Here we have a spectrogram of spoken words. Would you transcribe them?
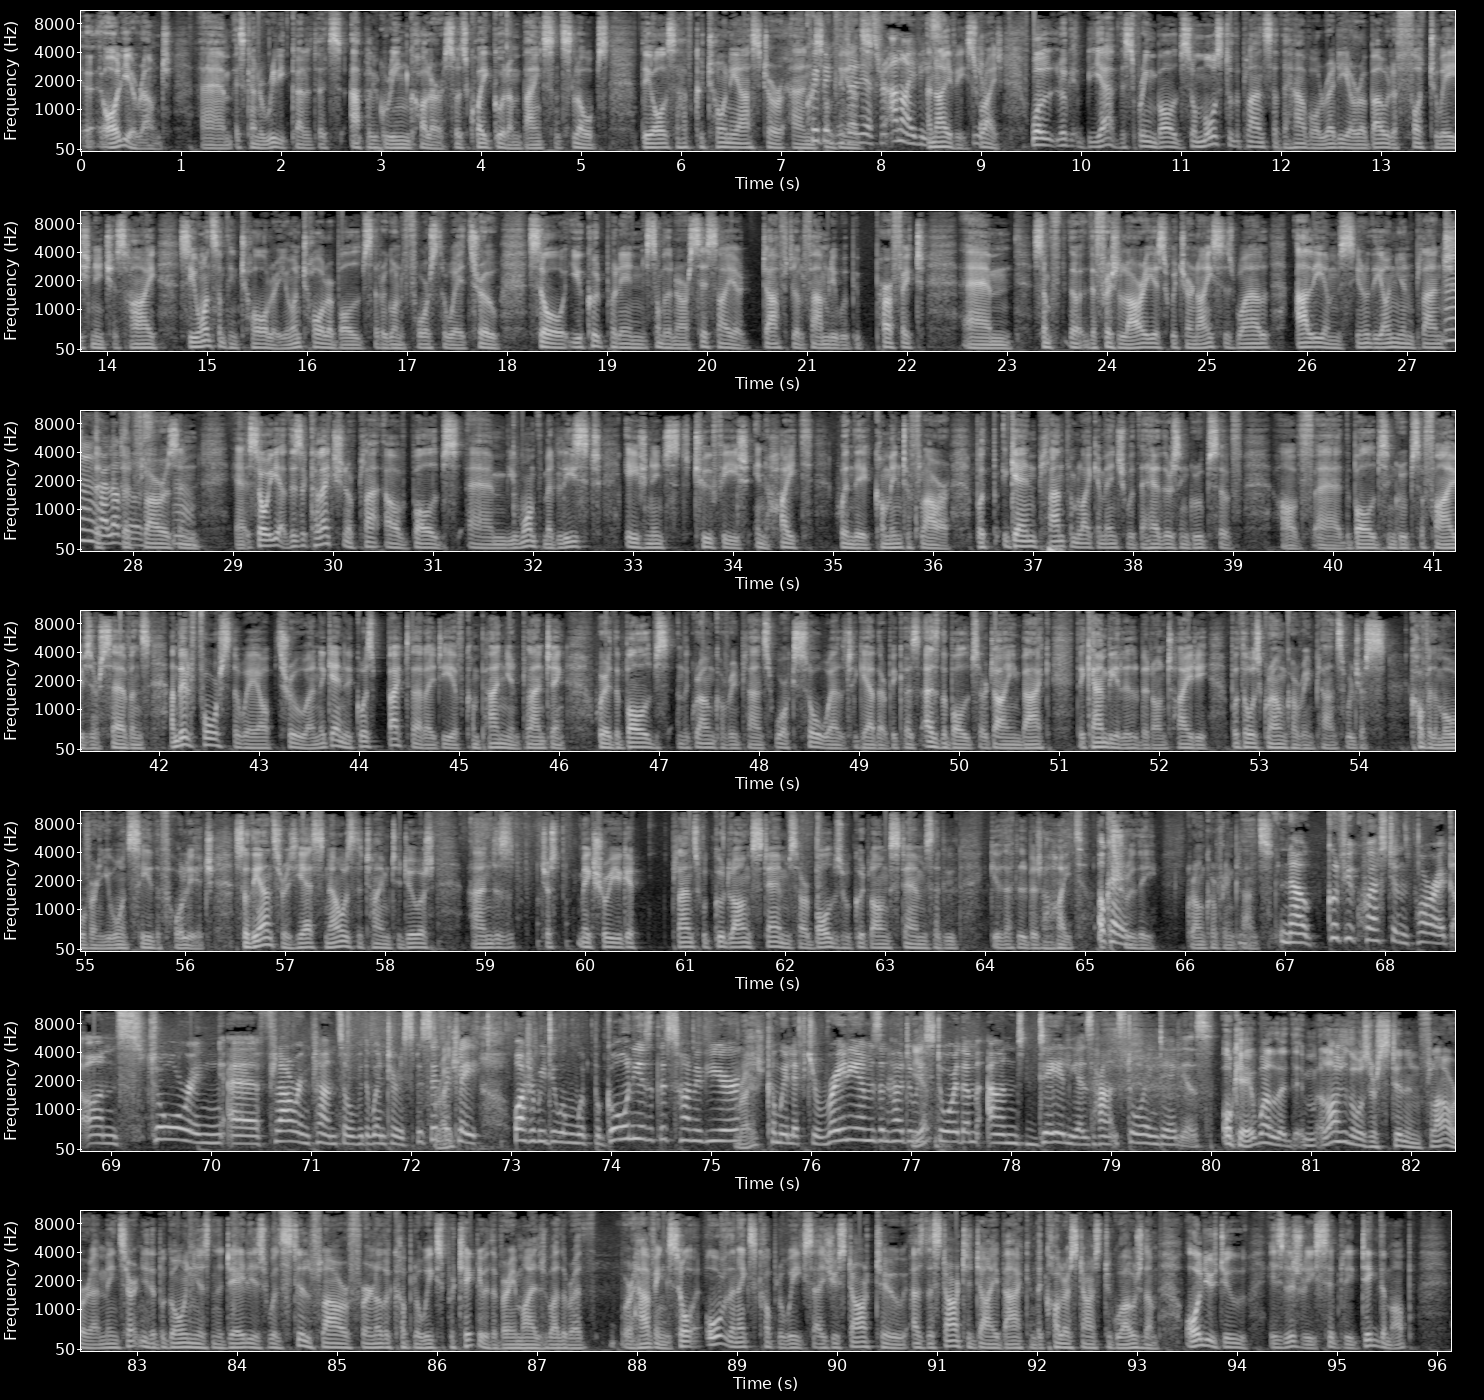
uh, all year round. Um, it's kind of really got its apple green colour, so it's quite good on banks and slopes. They also have cotoneaster and Creeping something else. and ivies. And ivies, Yeah. right. Well, look, yeah, the spring bulbs. So most of the plants that they have already are about a foot to 18 inches high. So you want something taller. You want taller bulbs that are going to force their way through. So you could put in some of the narcissi or daffodil family would be perfect. Um, some the, the fritillarias, which are nice as well. Alliums, you know, the onion plant that, Mm, love that those. Mm. flowers and uh, so yeah, there's a collection of pla- of bulbs. Um, you want them at least 18 inches to two feet in height when they come into flower. But again, plant them like I mentioned with the heathers in groups of of uh, the bulbs in groups of fives or sevens, and they'll force their way up through. And again, it goes back to that idea of companion planting, where the bulbs and the ground covering plants work so well together. Because as the bulbs are dying back, they can be a little bit untidy, but those ground covering plants will just cover them over and you won't see the foliage. So the answer is yes, now is the time to do it and just make sure you get plants with good long stems or bulbs with good long stems that'll give that little bit of height Okay. through the ground covering plants. Now, good few questions, Porrick, on storing uh, flowering plants over the winter. Specifically, what are we doing with begonias at this time of year? Right. Can we lift geraniums and how do we Yeah. store them? And dahlias, how, storing dahlias. Okay, well, a lot of those are still in flower. I mean, certainly the begonias and the dahlias will still flower for another couple of weeks, particularly with the very mild weather we're- we're having. So, over the next couple of weeks, as you start to, as they start to die back and the colour starts to go out of them, all you do is literally simply dig them up,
